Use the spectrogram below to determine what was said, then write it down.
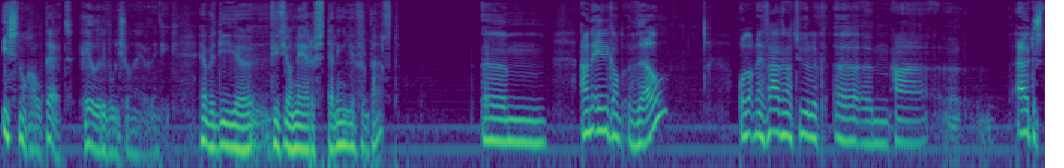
is nog altijd heel revolutionair, denk ik. Hebben die uh, visionaire stellingen je verbaasd? Um, aan de ene kant wel, omdat mijn vader natuurlijk uh, um, uh, uiterst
